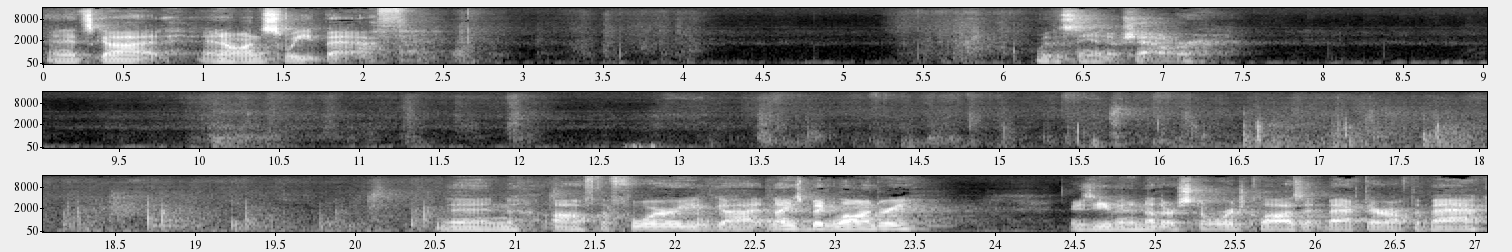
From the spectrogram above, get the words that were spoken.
And it's got an ensuite bath with a stand-up shower. Then off the floor, you've got nice big laundry. There's even another storage closet back there off the back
